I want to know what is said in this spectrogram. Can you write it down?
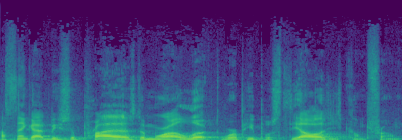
I think I'd be surprised the more I looked where people's theology comes from.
